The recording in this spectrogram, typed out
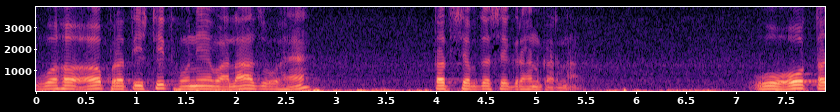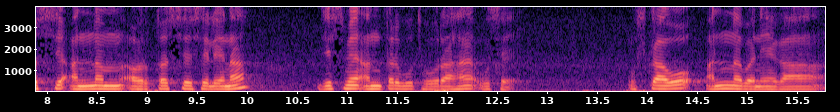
वह प्रतिष्ठित होने वाला जो है, तत्शब्द से ग्रहण करना। वो तस्य अन्नम और तस्य से लेना, जिसमें अंतर्भूत हो रहा है उसे। उसका वो अन्न बनेगा।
